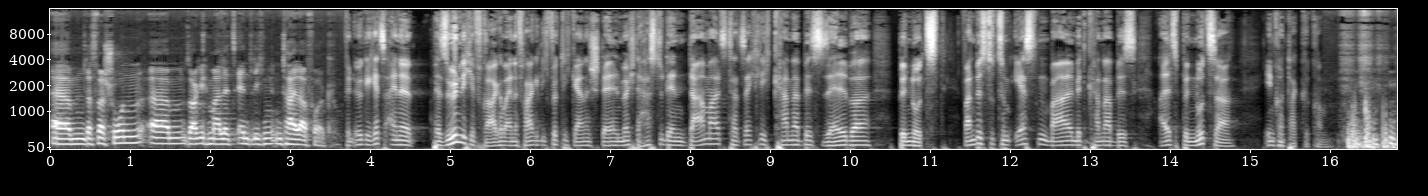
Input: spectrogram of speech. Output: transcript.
ähm, das war schon, ähm, sage ich mal, letztendlich ein Teilerfolg. Wenn Öge jetzt eine persönliche Frage, aber eine Frage, die ich wirklich gerne stellen möchte. Hast du denn damals tatsächlich Cannabis selber benutzt? Wann bist du zum ersten Mal mit Cannabis als Benutzer in Kontakt gekommen?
